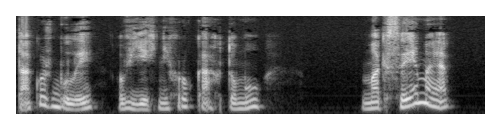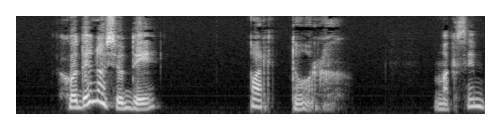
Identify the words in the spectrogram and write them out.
також були в їхніх руках, тому Максиме, ходи но сюди. Парторг. Максим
